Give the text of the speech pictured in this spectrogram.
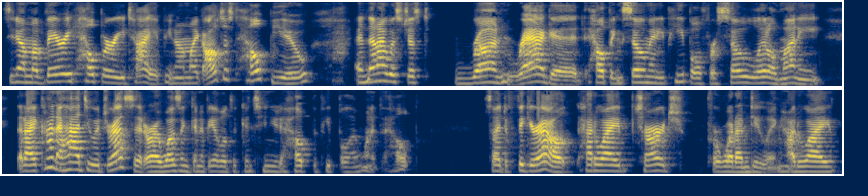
So, you know, I'm a very helpery type. You know, I'm like, I'll just help you. And then I was just run ragged helping so many people for so little money that I kind of had to address it or I wasn't going to be able to continue to help the people I wanted to help. So I had to figure out how do I charge for what I'm doing? How do I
